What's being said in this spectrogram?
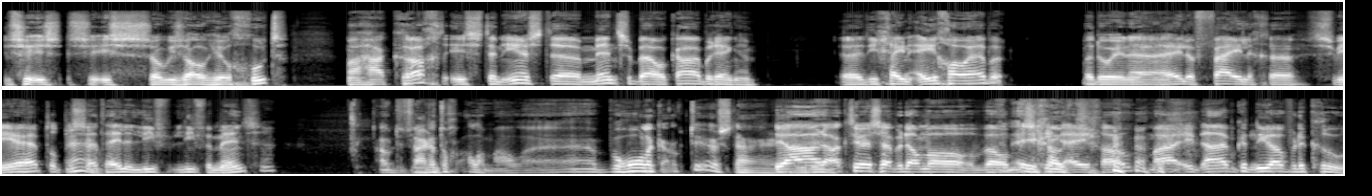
ze, is, ze is sowieso heel goed. Maar haar kracht is ten eerste mensen bij elkaar brengen... eh, die geen ego hebben. Waardoor je een hele veilige sfeer hebt op de Ja. set. Hele lief, lieve mensen. Oh, dat waren toch allemaal eh, behoorlijke acteurs daar. Ja, de acteurs hebben dan wel, wel Een misschien ego. Maar dan heb ik het nu over de crew.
